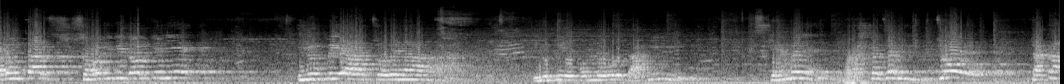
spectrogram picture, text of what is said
এবং তার সহযোগী দলকে নিয়ে ইউপিএ আর চলে না। ইউপিএ দাবি স্ক্যামে ভ্রষ্টাচারী, চোর টাকা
